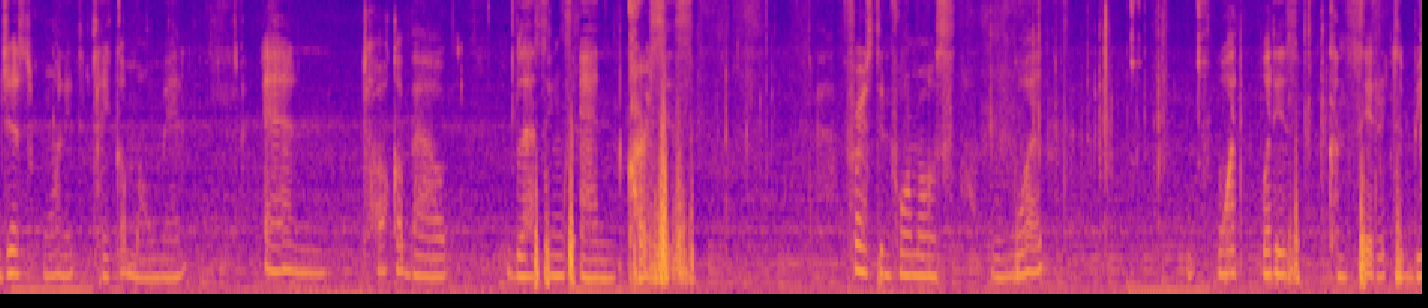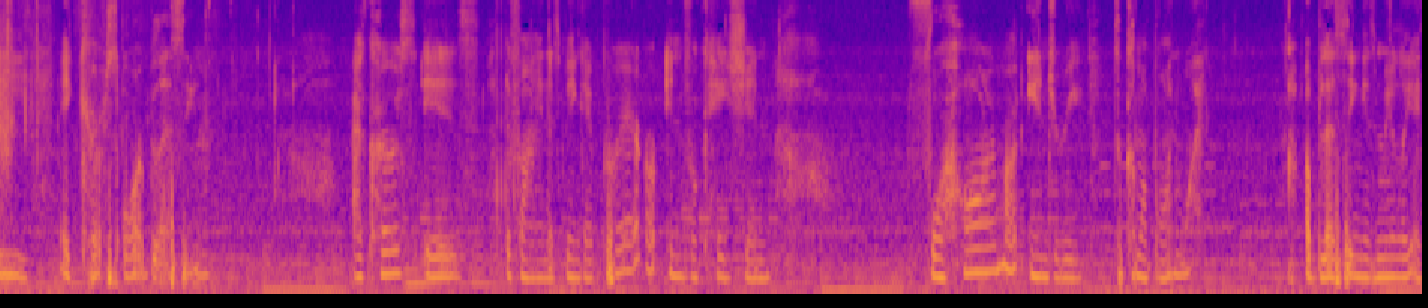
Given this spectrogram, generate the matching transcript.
Just wanted to take a moment and talk about blessings and curses. First and foremost, what what what is considered to be a curse or a blessing? A curse is defined as being a prayer or invocation for harm or injury to come upon one. A blessing is merely a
